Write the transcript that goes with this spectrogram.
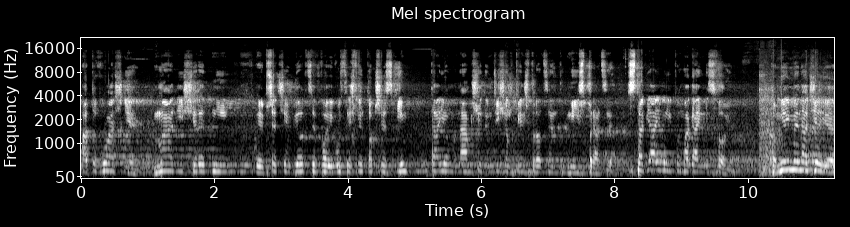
a to właśnie mali, średni y, przedsiębiorcy w województwie świętokrzyskim dają nam 75% miejsc pracy. Stawiajmy i pomagajmy swoim. To miejmy nadzieję,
